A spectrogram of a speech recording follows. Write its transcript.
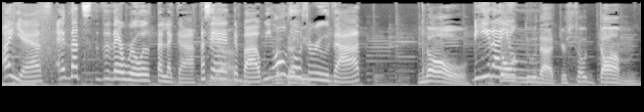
Ah, yes. Eh, that's th- their role talaga. Kasi, Yeah. 'di ba we all go through that. No! Bihira Don't yung- do that. You're so dumb.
